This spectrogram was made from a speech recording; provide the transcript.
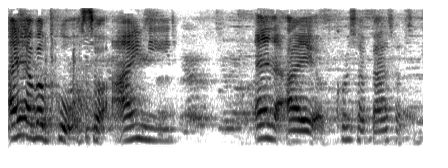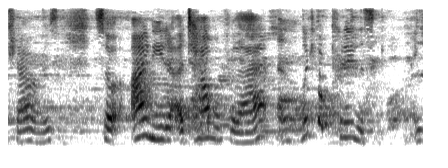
I have a pool, so I need, and I, of course, have bathtubs and showers, so I need a towel for that. And look how pretty this and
